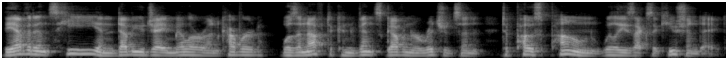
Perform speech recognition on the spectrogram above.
The evidence he and W.J. Miller uncovered was enough to convince Governor Richardson to postpone Willie's execution date.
